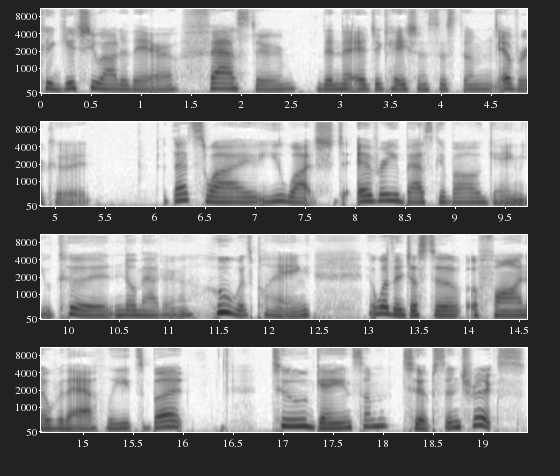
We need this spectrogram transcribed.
could get you out of there faster than the education system ever could. That's why you watched every basketball game you could, no matter who was playing. It wasn't just to, fawn over the athletes, but to gain some tips and tricks.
